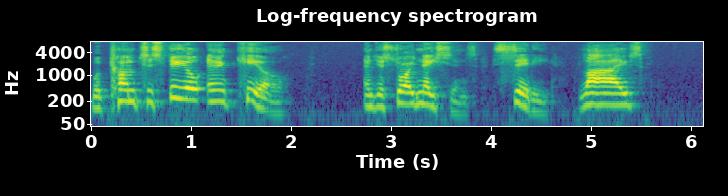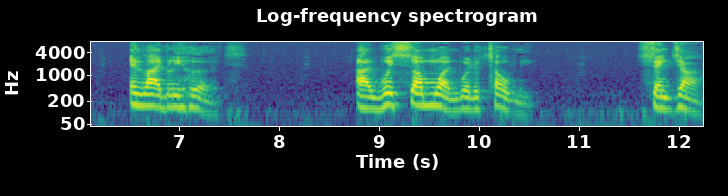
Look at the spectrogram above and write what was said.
would come to steal and kill and destroy nations, city, lives, and livelihoods. I wish someone would have told me St. John,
